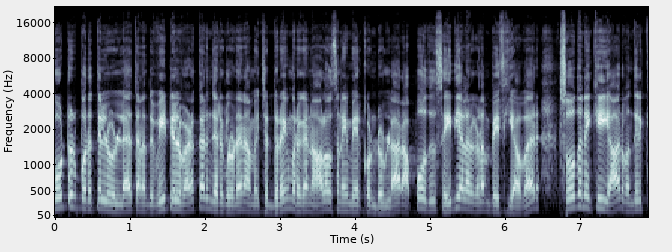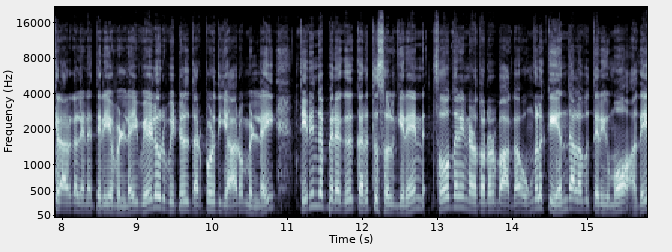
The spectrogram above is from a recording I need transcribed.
கோட்டூர்புரத்தில் உள்ள தனது வீட்டில் வழக்கறிஞர்களுடன் அமைச்சர் துரைமுருகன் ஆலோசனை மேற்கொண்டுள்ளார். அப்போது செய்தியாளர் செய்தியாளர்களிடம் பேசிய அவர் சோதனைக்கு யார் வந்திருக்கிறார்கள் என தெரியவில்லை. வேலூர் வீட்டில் தற்பொழுது யாரும் இல்லை. தெரிந்த பிறகு கருத்து சொல்கிறேன். சோதனை தொடர்பாக உங்களுக்கு எந்த அளவு தெரியுமோ அதே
